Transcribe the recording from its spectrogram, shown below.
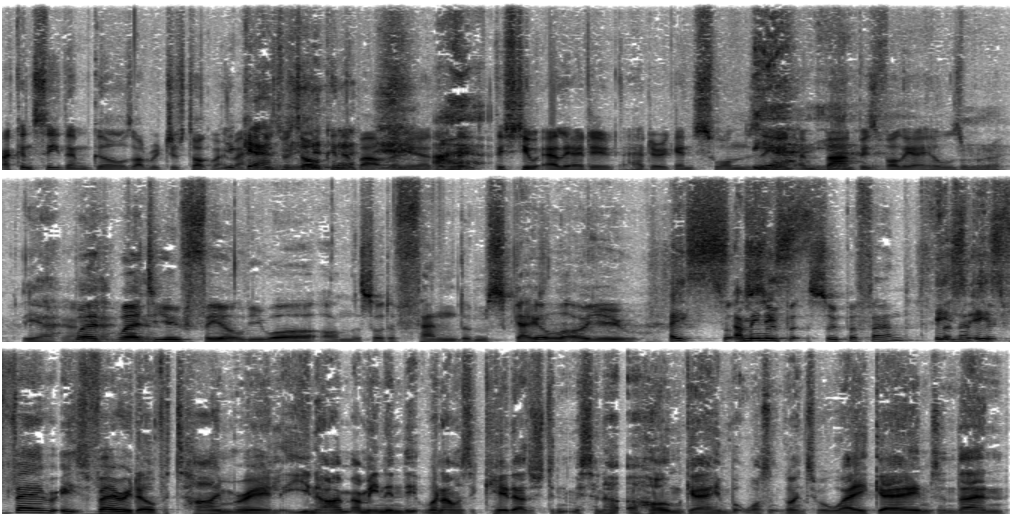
I can see them goals. Like Richard was talking about. You My headers can. were talking about them. You know, the, I- the, the Stuart Elliott header, header against Swansea Yeah, and, and yeah. Barmby's volley at Hillsborough. Mm, yeah. Where, Yeah. where do you feel you are on the sort of fandom scale? Are you It's- sort I of mean, it's- super, super fan? It's it's very it's varied over time, really. You know, I, I mean, in the, when I was a kid, I just didn't miss an, a home game, but wasn't going to away games, and then,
